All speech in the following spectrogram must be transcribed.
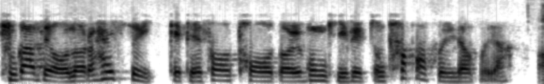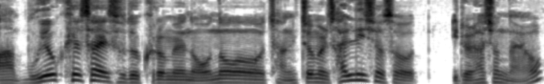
두 가지 언어를 할 수 있게 돼서 더 넓은 길을 좀 찾아보려고요. 아, 무역회사에서도 그러면 언어 장점을 살리셔서 일을 하셨나요?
